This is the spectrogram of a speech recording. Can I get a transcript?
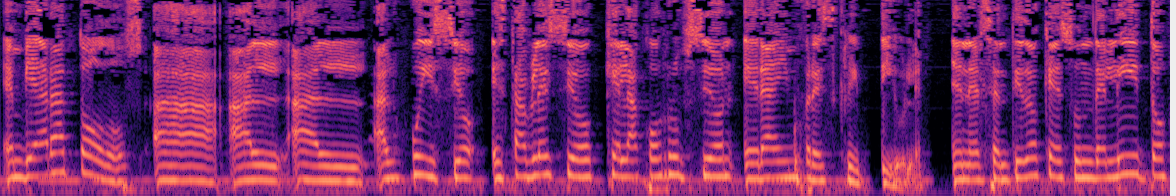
enviar a todos al, al, al juicio, estableció que la corrupción era imprescriptible, en el sentido que es un delito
